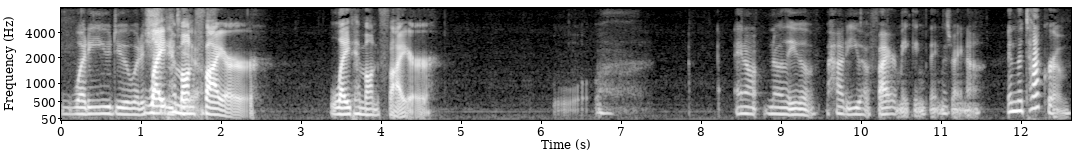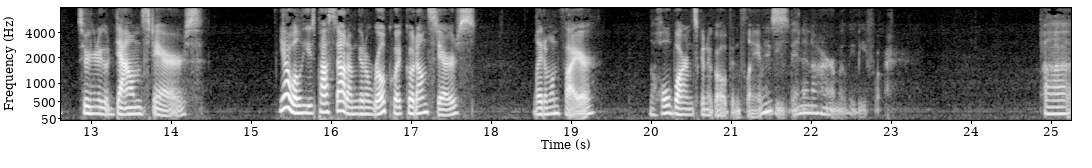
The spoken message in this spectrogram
What do you do? What does Light him on fire. Light him on fire. I don't know that you have, how do you have fire making things right now? In the tack room. So you're gonna go downstairs. Yeah, well, he's passed out. I'm going to real quick go downstairs, light him on fire. The whole barn's going to go up in flames. Have you been in a horror movie before? Uh,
